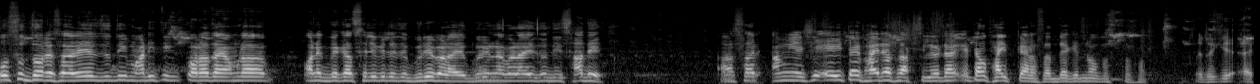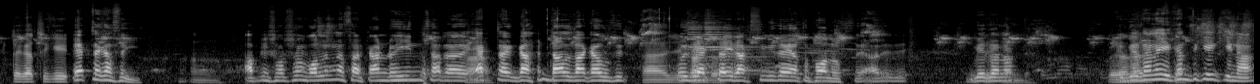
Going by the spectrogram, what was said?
ওষুধ ধরে স্যার। এ যদি মাটিতে করা যায় আমরা অনেক বেকার ছেলেপিলে যে ঘুরে বেড়াই ঘুরে না বেড়াই যদি সাদে আর স্যার আমি এসে এইটাই ভাইরাস লাগছিল এটা এটাও ফাইভ প্যারা স্যার। দেখেন অবস্থা স্যার। এটা কি একটা গাছে কি? একটা গাছেই। আপনি সবসময় বলেন না স্যার কাণ্ডহীন স্যার একটা গা- ডাল রাখা উচিত। হ্যাঁ, ওই যে। একটাই রাখছি বিদায় এত ফল হচ্ছে। আর এই যে বেদানা। বেদানা- এখান থেকেই কিনা।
